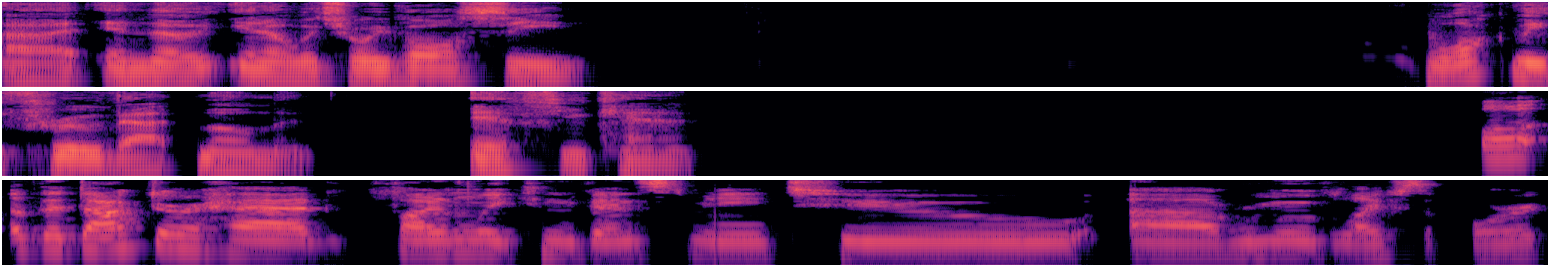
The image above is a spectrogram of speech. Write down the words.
Uh, in the you know which we've all seen. Walk me through that moment, if you can. Well, the doctor had finally convinced me to uh, remove life support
